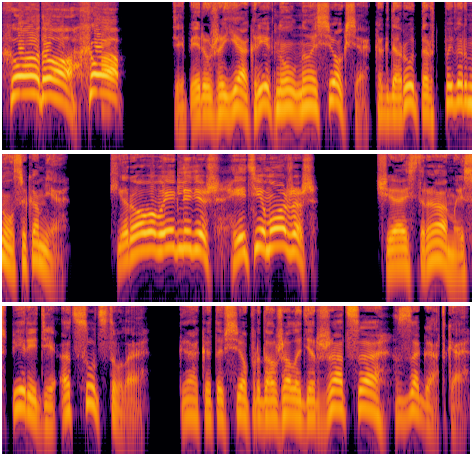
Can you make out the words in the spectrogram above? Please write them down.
«Ходу! Хоп!» Теперь уже я крикнул, но осекся, когда Руперт повернулся ко мне. «Херово выглядишь! Идти можешь!» Часть рамы спереди отсутствовала, как это все продолжало держаться — загадка.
